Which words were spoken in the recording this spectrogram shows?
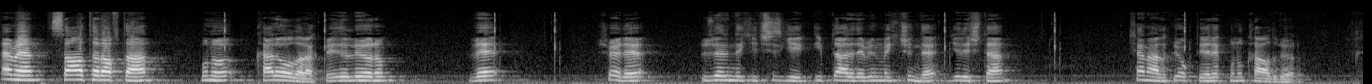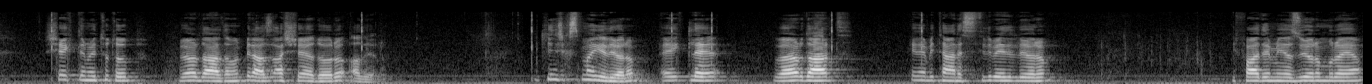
Hemen sağ taraftan bunu kare olarak belirliyorum ve şöyle üzerindeki çizgiyi iptal edebilmek için de girişten kenarlık yok diyerek bunu kaldırıyorum. Şeklimi tutup Word ardımı biraz aşağıya doğru alıyorum. İkinci kısma geliyorum. Ekle Word art yine bir tane stil belirliyorum. İfademi yazıyorum buraya.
